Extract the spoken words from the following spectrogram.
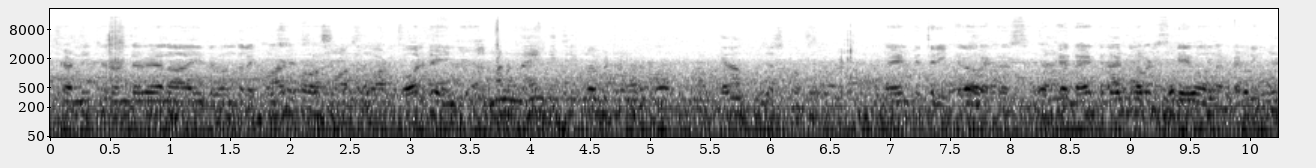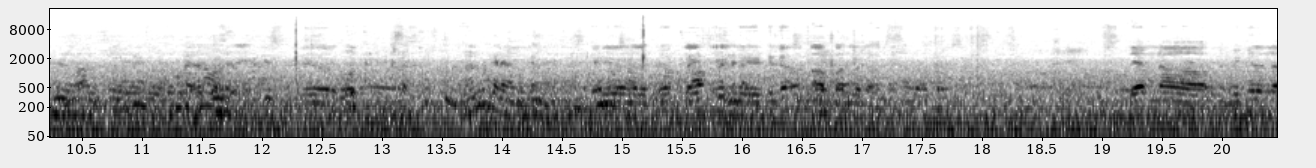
ఇక్కడ నుంచి రెండు వేల ఐదు వందల వాటర్ వాడుకోవాలంటే ఏం చేయాలి మనం నైన్టీ త్రీ కిలోమీటర్ వరకు ninety three kilometres okay ninety three kilometres ఏమి ఉన్నాయి పెండింగ్ ఎనిమిది వందల కోట్లు ఎనిమిది వందల కోట్లు అయితే ఇమ్మీడియట్ ఆ పనులు కాదు దెన్ మిగిలిన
